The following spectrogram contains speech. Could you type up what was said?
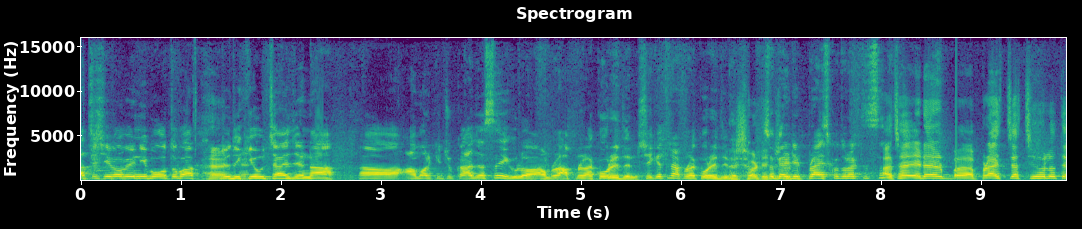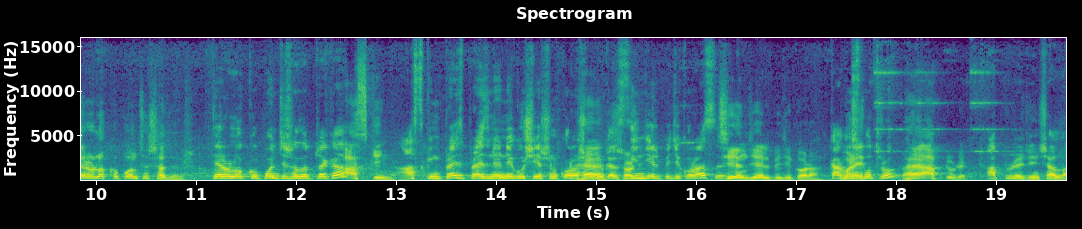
আছে সেভাবে নিব অথবা হ্যাঁ, যদি হ্যাঁ। কেউ চায় যে না আমার কিছু কাজ আছে এগুলো আমরা আপনারা করে দেন। সেক্ষেত্রে আপনারা করে দিবেন। সঠিক, তো গাড়িটির প্রাইস কত রাখতেছে আচ্ছা এটার প্রাইস চাচ্ছি হলো তেরো লক্ষ পঞ্চাশ হাজার। তেরো লক্ষ পঞ্চাশ হাজার টাকা। আস্কিং আস্কিং প্রাইস প্রাইস নিয়ে নেগোসিয়েশন করা সুযোগ আছে। সিএনজি এলপিজি করা আছে? সিএনজি এলপিজি করা। মানে- কাগজপত্র? হ্যাঁ up to date up to date ইনশাল্লাহ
